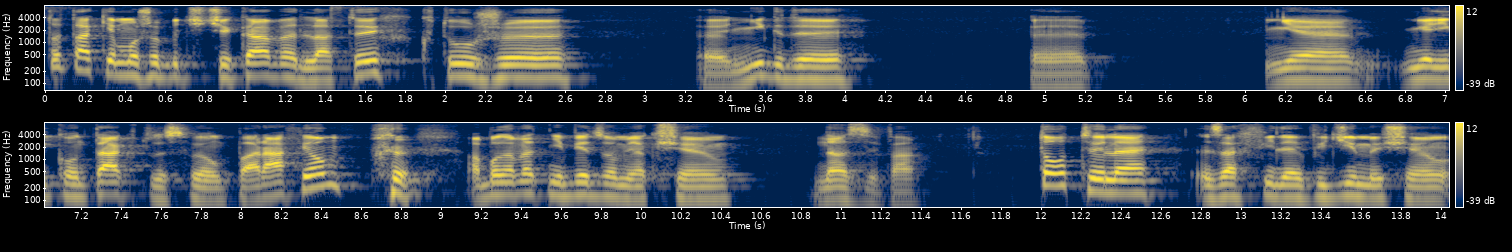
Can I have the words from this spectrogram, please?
To takie może być ciekawe dla tych, którzy e, nigdy nie mieli kontaktu ze swoją parafią, albo nawet nie wiedzą, jak się nazywa. To tyle. Za chwilę widzimy się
